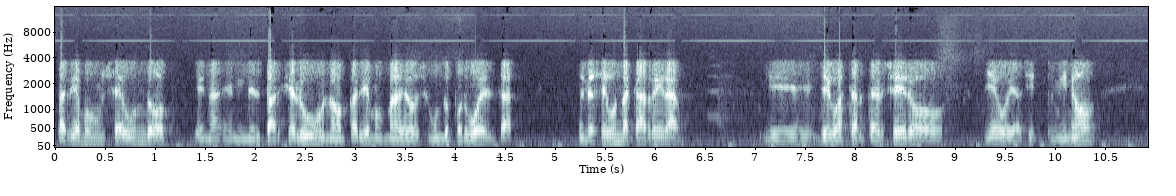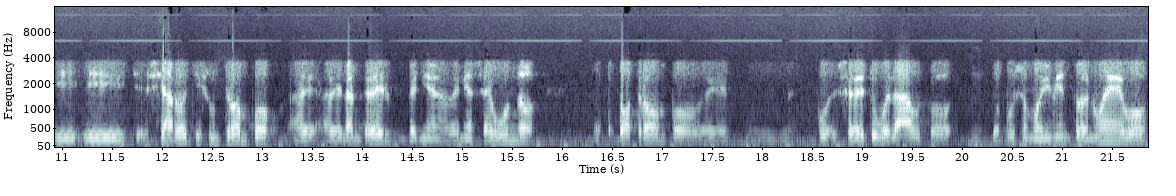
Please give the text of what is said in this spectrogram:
perdíamos un segundo en, en el parcial 1, perdíamos más de dos segundos por vuelta. En la segunda carrera eh, llegó a estar tercero Diego y así terminó. Y, y Ciarrochi hizo un trompo ade- adelante de él, venía, venía segundo, dos trompos, eh, se detuvo el auto, lo puso en movimiento de nuevo,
